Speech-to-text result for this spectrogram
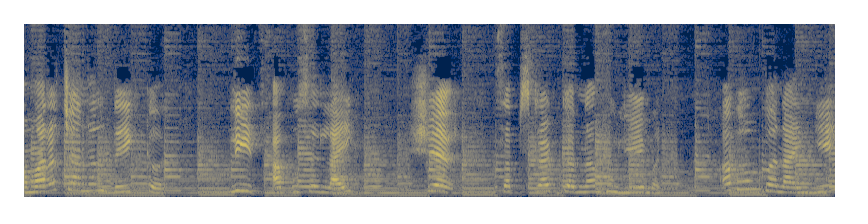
हमारा चैनल देखकर प्लीज़ आप उसे लाइक शेयर सब्सक्राइब करना भूलिए मत। अब हम बनाएँगे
